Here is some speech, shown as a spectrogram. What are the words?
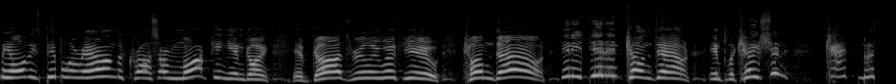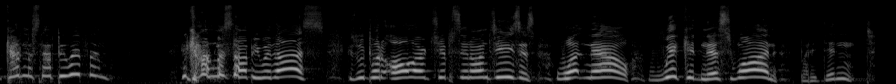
I mean, all these people around the cross are mocking him, going, If God's really with you, come down. And he didn't come down. Implication God, God must not be with him. God must not be with us because we put all our chips in on Jesus. What now? Wickedness won, but it didn't.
